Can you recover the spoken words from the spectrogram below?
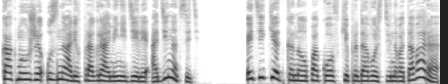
Как мы уже узнали в программе недели 11, этикетка на упаковке продовольственного товара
